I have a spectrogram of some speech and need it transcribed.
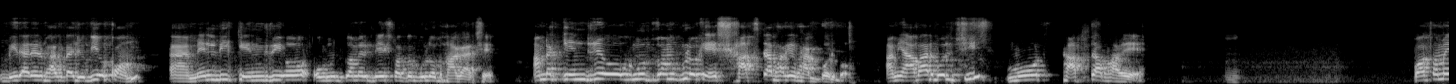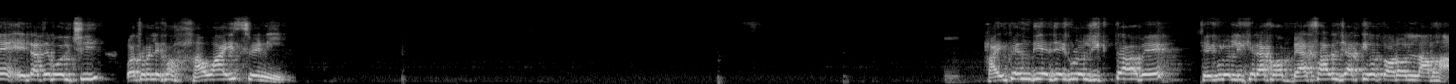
বিদারের ভাগটা যদিও কম মেনলি কেন্দ্রীয় অগ্নুদ্গমের বেশ কতগুলো ভাগ আছে। আমরা কেন্দ্রীয় অগ্নুদ্গম গুলোকে সাতটা ভাগে ভাগ করব। আমি আবার বলছি মোট সাতটা ভাগে। প্রথমে এটাতে বলছি প্রথমে লেখো হাওয়াই শ্রেণি। হাইফেন দিয়ে যেগুলো লিখতে হবে সেগুলো লিখে রাখো ব্যাসাল জাতীয় তরল লাভা।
